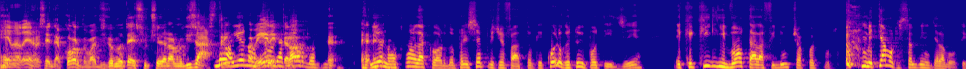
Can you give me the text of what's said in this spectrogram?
eh vabbè, non sei d'accordo, ma secondo te succederanno disastri? No, io non, bene, sono, d'accordo, però... io non sono d'accordo per il semplice fatto che quello che tu ipotizzi è che chi gli vota la fiducia a quel punto, mettiamo che Salvini gliela voti,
